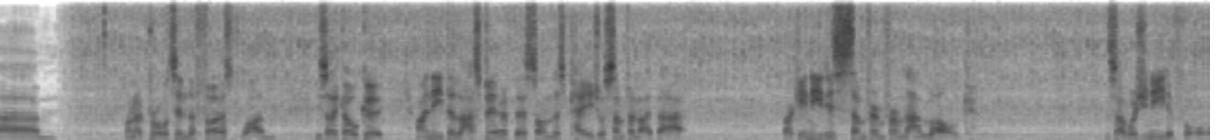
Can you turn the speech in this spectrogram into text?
um, when I brought him the first one, he's like, oh good, I need the last bit of this on this page or something like that. Like he needed something from that log. It's like, what do you need it for?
